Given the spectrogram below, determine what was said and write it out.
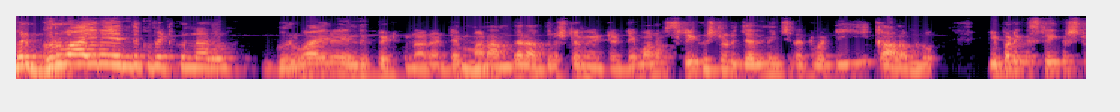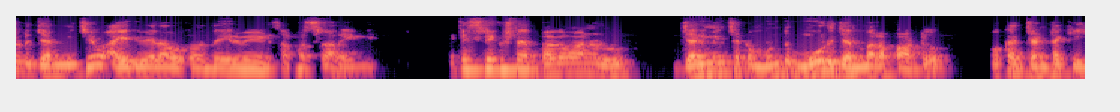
మరి గురువాయూరు ఎందుకు పెట్టుకున్నాడు గురువాయూరు ఎందుకు పెట్టుకున్నాడు అంటే మన అందరి అదృష్టం ఏంటంటే మనం శ్రీకృష్ణుడు జన్మించినటువంటి ఈ కాలంలో ఇప్పటికి శ్రీకృష్ణుడు జన్మించి ఐదు వేల ఒక వంద ఇరవై ఏడు సంవత్సరాలు అయింది అయితే శ్రీకృష్ణ భగవానుడు జన్మించక ముందు మూడు జన్మల పాటు ఒక జంటకి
